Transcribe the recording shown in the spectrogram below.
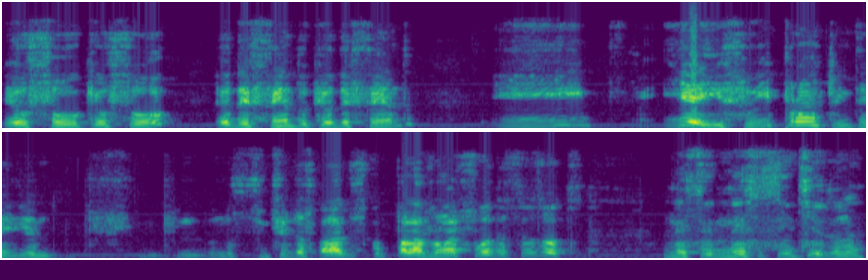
Eu sou o que eu sou, eu defendo o que eu defendo, e, e é isso, e pronto, entende? No sentido das palavras, desculpa, palavrão é foda-se os outros. Nesse, nesse sentido, né?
